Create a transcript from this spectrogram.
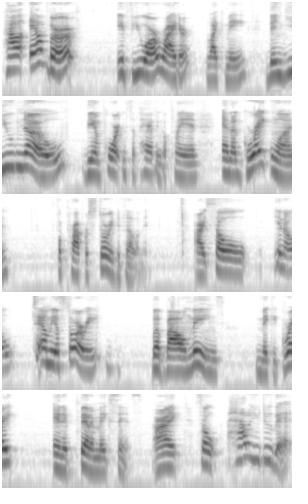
However if you are a writer like me then you know the importance of having a plan and a great one for proper story development all right, so you know, tell me a story, but by all means, make it great and it better make sense. All right. So, how do you do that?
